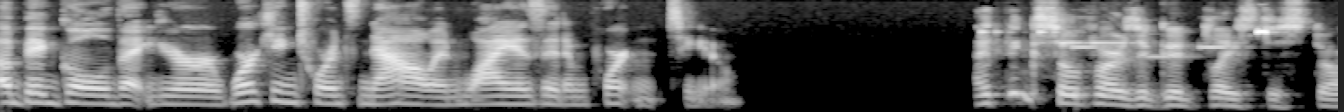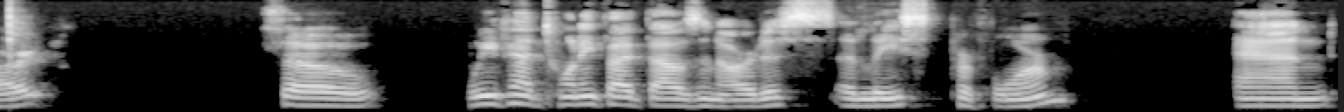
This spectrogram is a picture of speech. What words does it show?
a big goal that you're working towards now and why is it important to you? I think so far is a good place to start. So we've had 25,000 artists at least perform, and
